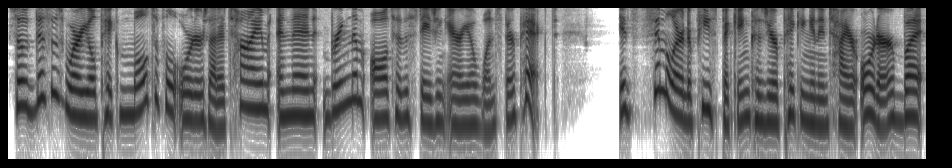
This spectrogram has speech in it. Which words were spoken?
So, this is where you'll pick multiple orders at a time and then bring them all to the staging area once they're picked. It's similar to piece picking because you're picking an entire order, but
